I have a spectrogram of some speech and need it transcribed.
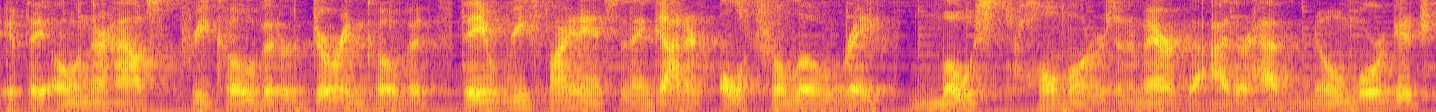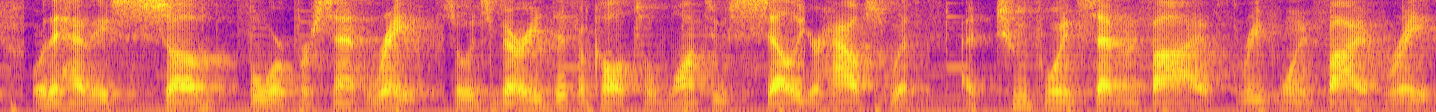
if they own their house pre-COVID or during COVID, they refinanced and they got an ultra low rate. Most homeowners in America either have no mortgage or they have a sub 4% rate. So it's very difficult to want to sell your house with a 2.75, 3.5 rate,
